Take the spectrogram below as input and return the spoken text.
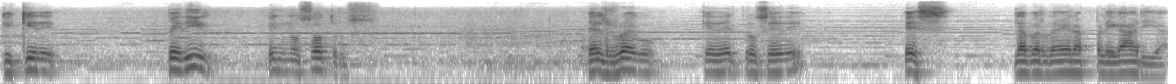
que quiere pedir en nosotros el ruego que de él procede es la verdadera plegaria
